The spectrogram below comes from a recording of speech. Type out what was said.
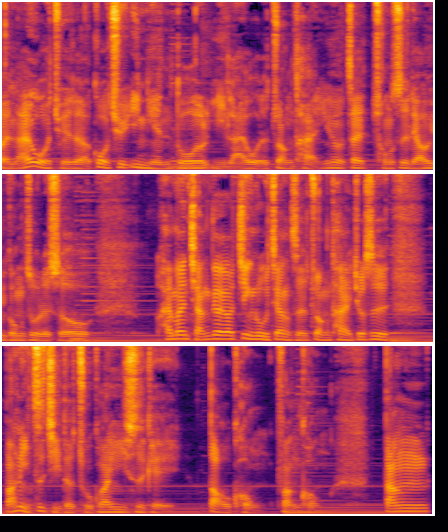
本来我觉得过去一年多以来我的状态，因为我在从事疗愈工作的时候，还蛮强调要进入这样子的状态，就是把你自己的主观意识给倒空、放空。当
